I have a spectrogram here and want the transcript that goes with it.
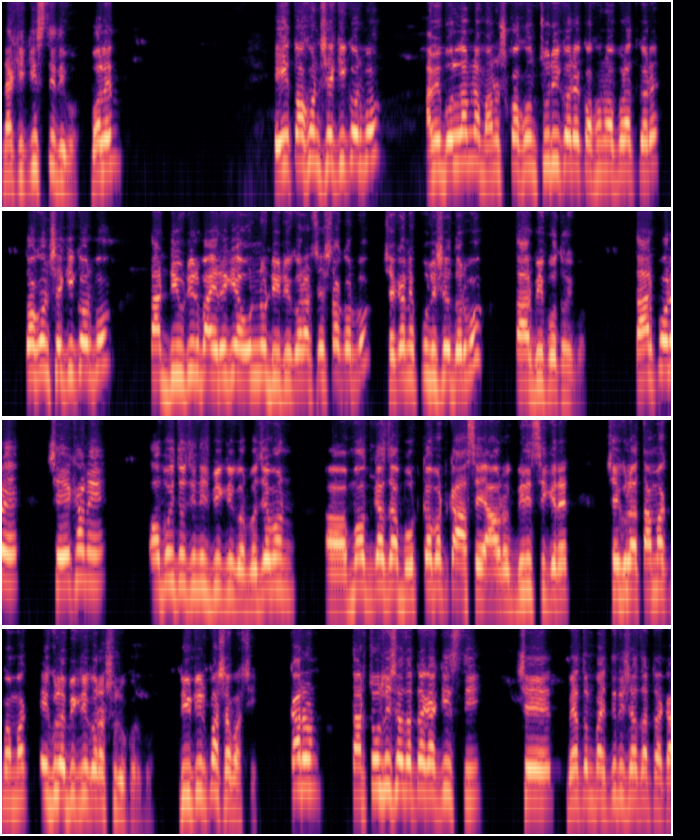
নাকি কিস্তি দিব, বলেন। এই তখন সে কি করব? আমি বললাম না, মানুষ কখন চুরি করে, কখন অপরাধ করে, তখন সে কি করব? তার ডিউটির বাইরে গিয়ে অন্য ডিউটি করার চেষ্টা করব, সেখানে পুলিশে ধরবো, তার বিপদ হইব। তারপরে সে এখানে অবৈধ জিনিস বিক্রি করব, যেমন মদ, গাঁজা বোটকা বটকা আছে, আর বিড়ি সিগারেট, সেগুলা তামাক মামাক এগুলো বিক্রি করা শুরু করব। ডিউটির পাশাপাশি। কারণ তার চল্লিশ হাজার টাকা কিস্তি, সে বেতন পায় তিরিশ হাজার টাকা,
